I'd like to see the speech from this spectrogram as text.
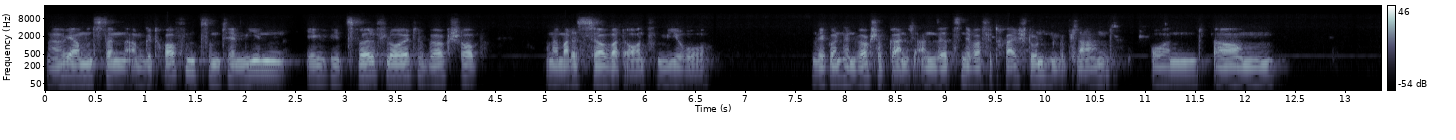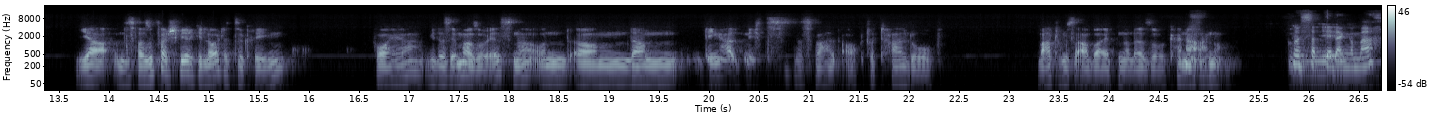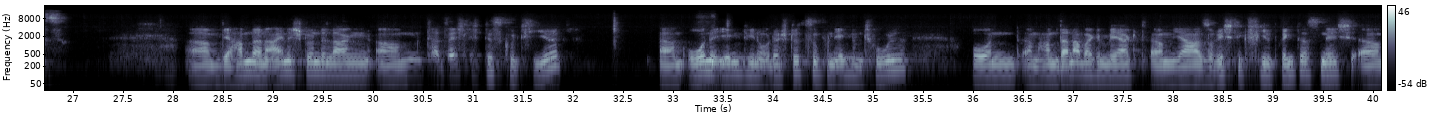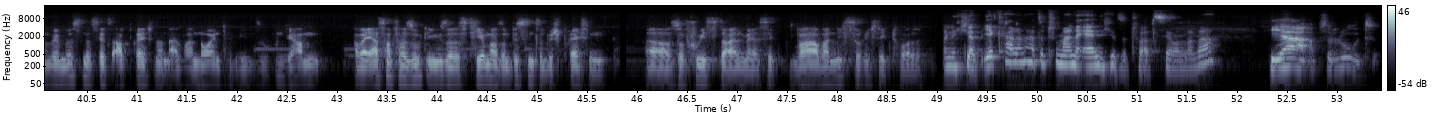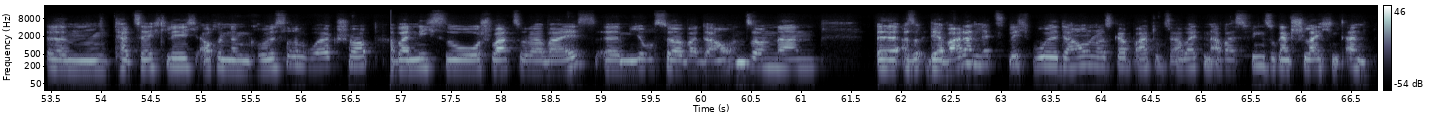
Na, wir haben uns dann ähm, getroffen zum Termin, irgendwie zwölf Leute, Workshop, und dann war das Server down von Miro. Und wir konnten den Workshop gar nicht ansetzen, der war für drei Stunden geplant. Und ähm, ja, und es war super schwierig, die Leute zu kriegen vorher, wie das immer so ist. Ne? Und ähm, dann ging halt nichts. Das war halt auch total doof. Wartungsarbeiten oder so, keine Ahnung. Was habt ihr dann gemacht? Ähm, wir haben dann eine Stunde lang ähm, tatsächlich diskutiert, ähm, ohne irgendwie eine Unterstützung von irgendeinem Tool und ähm, haben dann aber gemerkt, ähm, ja, so richtig viel bringt das nicht. Ähm, wir müssen das jetzt abbrechen und einfach einen neuen Termin suchen. Wir haben aber erstmal versucht, irgendwie so das Thema so ein bisschen zu besprechen. Uh, so Freestyle-mäßig. War aber nicht so richtig toll. Und ich glaube, ihr, Karin, hattet schon mal eine ähnliche Situation, oder? Ja, absolut. Ähm, tatsächlich auch in einem größeren Workshop, aber nicht so schwarz oder weiß, äh, Miro-Server down, sondern äh, also der war dann letztlich wohl down oder es gab Wartungsarbeiten, aber es fing so ganz schleichend an.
